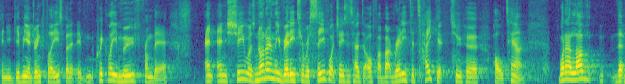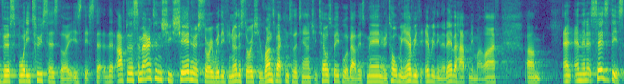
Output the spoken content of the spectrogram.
can you give me a drink, please? But it, it quickly moved from there. And, and she was not only ready to receive what Jesus had to offer, but ready to take it to her whole town. What I love that verse 42 says, though, is this that, that after the Samaritan she shared her story with, if you know the story, she runs back into the town. She tells people about this man who told me everything, everything that ever happened in my life. Um, and, and then it says this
